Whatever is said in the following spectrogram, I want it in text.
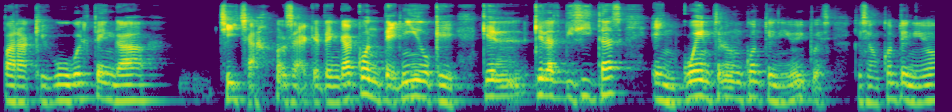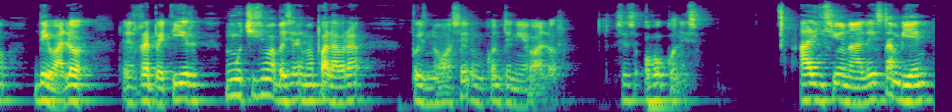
para que Google tenga chicha, o sea, que tenga contenido, que, que, que, las visitas encuentren un contenido y pues que sea un contenido de valor. Entonces, repetir muchísimas veces la misma palabra, pues no va a ser un contenido de valor. Entonces, ojo con eso. Adicionales también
